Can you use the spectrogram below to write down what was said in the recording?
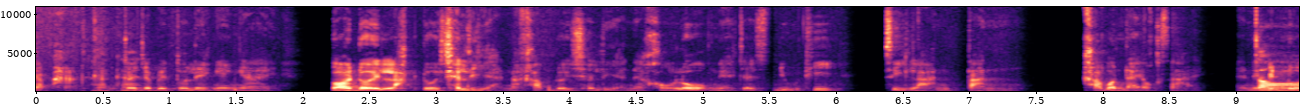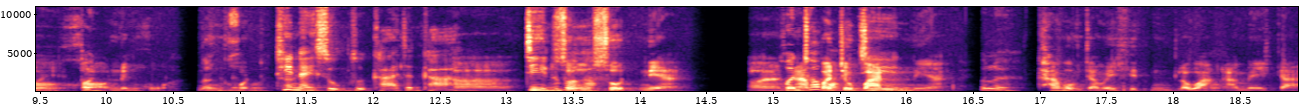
จับหารกันค่ะก็จะเป็นตัวเลขง่าย ๆ ก็โดยหลักโดยเฉลี่ยนะครับโดยเฉลี่ยเนี่ยของโลกเนี่ยจะอยู่ที่ 4 ล้านตันคาร์บอนไดออกไซด์อันนี้เป็นหน่วยต่อคนต่อหนึ่งหัวหนึ่งคน ที่ไหนสูงสุดคะอาจารย์ขาอ่าจีนหรือเปสูล่างคะสุดเนี่ยเอ่อคนณชอบบอกปัจจุบันจีนเนี่ยก็เลยถ้าผมจำไม่ผิดระหว่างอเมริกา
